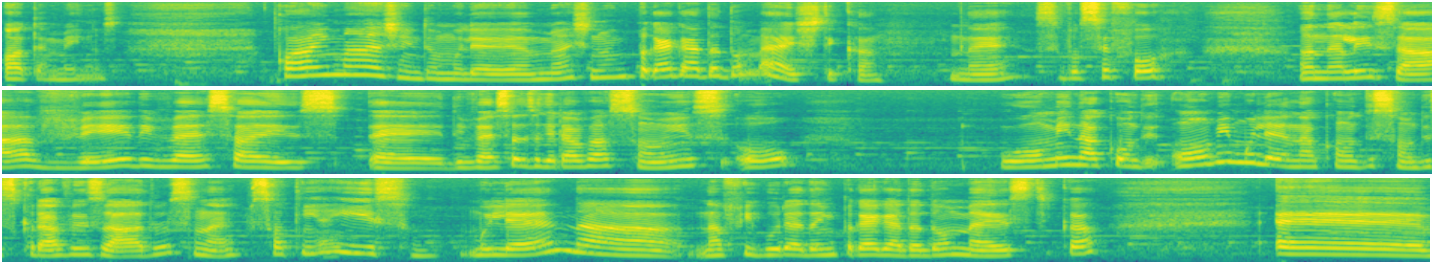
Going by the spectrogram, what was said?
ou até menos. Qual a imagem da mulher? A imagem de uma empregada doméstica, né? Se você for analisar, ver diversas, é, diversas gravações ou o homem, na homem e mulher na condição de escravizados, né? Só tinha isso. Mulher na, na figura da empregada doméstica, é,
